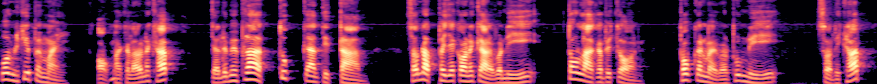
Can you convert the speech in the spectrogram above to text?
ว่ามีคลิปใหม่ๆ ออกมากันแล้วนะครับ จะได้ไม่พลาดทุกการติดตามสำหรับพยากรณ์อากาศวันนี้ ต้องลากันไปก่อน พบกันใหม่วันพรุ่งนี้ สวัสดีครับ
